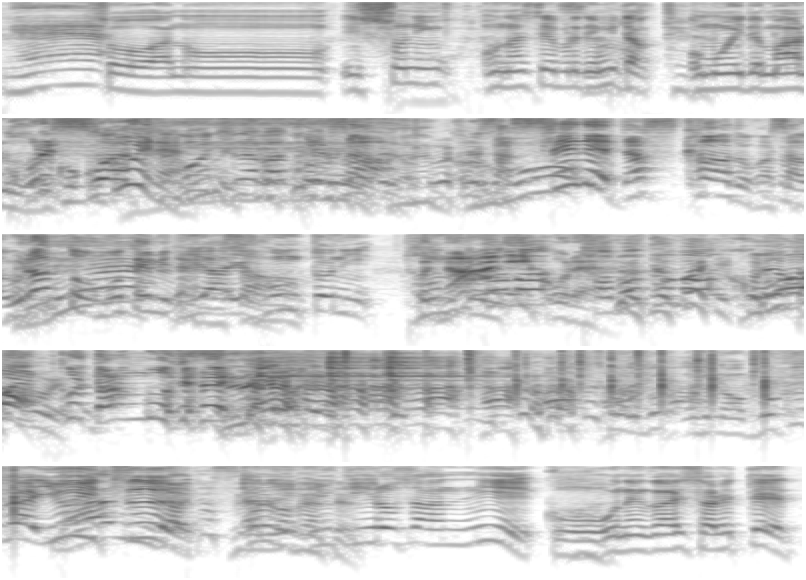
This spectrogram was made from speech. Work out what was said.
ね。えそうあのー一緒に同じテーブルで見た思い出もあるのでこれここはすごいね。すごいつながってるんですさよ。これさ背で出すカードがさ裏と表みたいないやいやさ本当に。これ本当に。何これ？たまたまこれおは前これ談合じゃないんだよそうぼあの僕が唯一幸宏さんにこうお願いされて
